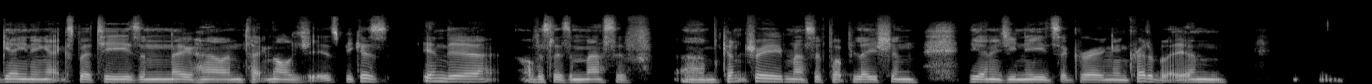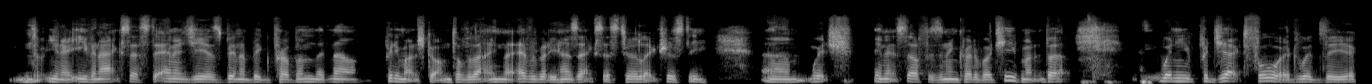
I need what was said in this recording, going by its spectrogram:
gaining expertise and know-how and technologies, because India obviously is a massive um, country, massive population. The energy needs are growing incredibly, and you know even access to energy has been a big problem. They've now pretty much got on top of that in that everybody has access to electricity, um, which in itself is an incredible achievement. But when you project forward with the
